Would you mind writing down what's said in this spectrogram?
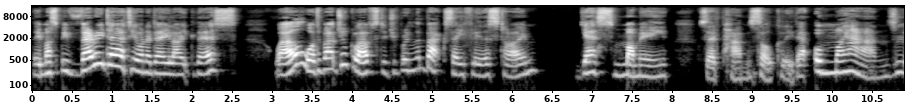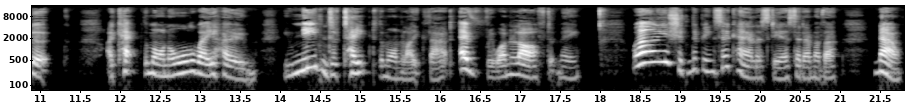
They must be very dirty on a day like this. Well, what about your gloves? Did you bring them back safely this time? Yes, mummy, said Pam sulkily. They're on my hands. Look. I kept them on all the way home. You needn't have taped them on like that. Everyone laughed at me. Well, you shouldn't have been so careless, dear, said her mother. Now,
